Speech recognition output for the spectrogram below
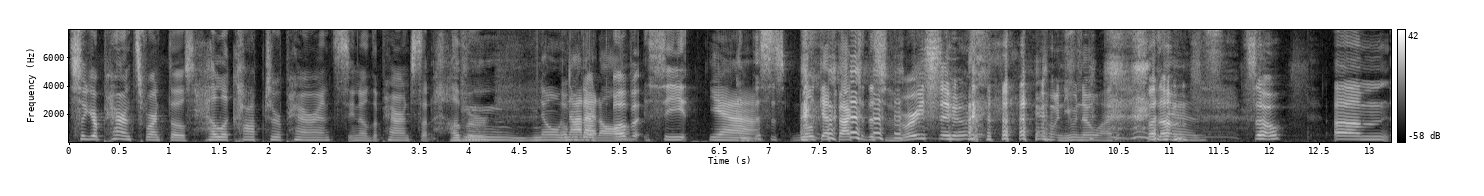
so your parents weren't those helicopter parents, you know, the parents that hover. Mm, no, not their- at all. over- see, Yeah. and this is. We'll get back to this very soon when you know why. But um, Yes. so um,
